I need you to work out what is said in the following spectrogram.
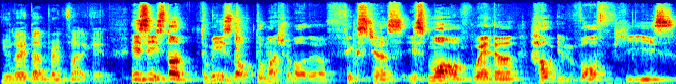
United, Brentford again. You see, it's not to me. It's not too much about the fixtures. It's more of whether how involved he is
